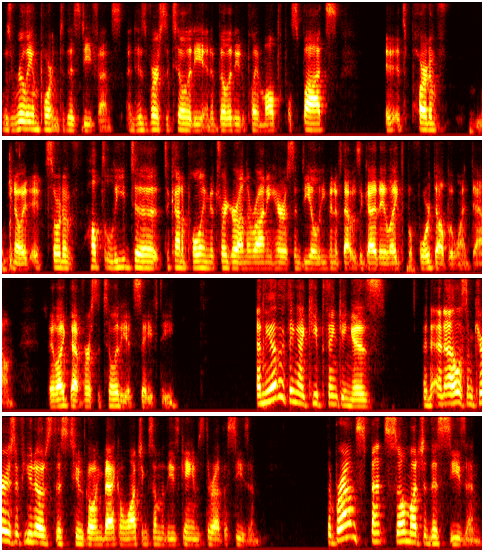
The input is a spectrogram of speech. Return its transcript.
was really important to this defense and his versatility and ability to play multiple spots. It, it's part of, you know, it, it, sort of helped lead to, to kind of pulling the trigger on the Ronnie Harrison deal, even if that was a guy they liked before Delpit went down. They like that versatility at safety. And the other thing I keep thinking is, and, and Ellis, I'm curious if you noticed this too, going back and watching some of these games throughout the season. The Browns spent so much of this season,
